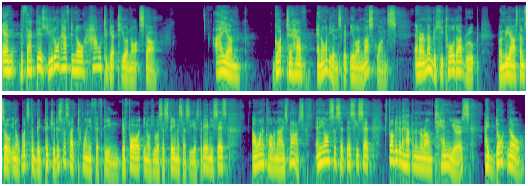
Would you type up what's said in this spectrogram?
And the fact is, you don't have to know how to get to your North Star. I um, got to have an audience with Elon Musk once. And I remember he told our group when we asked him, so, you know, what's the big picture? This was like 2015, before, you know, he was as famous as he is today. And he says, I want to colonize Mars. And he also said this he said, it's probably going to happen in around 10 years. I don't know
